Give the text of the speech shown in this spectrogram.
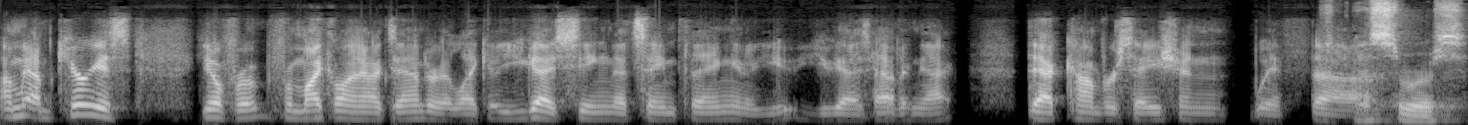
I'm I'm curious, you know, from from Michael and Alexander, like, are you guys seeing that same thing, and are you you guys having that that conversation with uh, customers?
